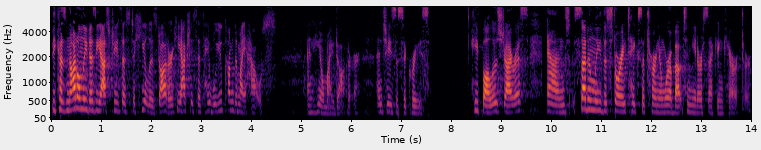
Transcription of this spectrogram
Because not only does he ask Jesus to heal his daughter, he actually says, Hey, will you come to my house and heal my daughter? And Jesus agrees. He follows Jairus, and suddenly the story takes a turn, and we're about to meet our second character.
